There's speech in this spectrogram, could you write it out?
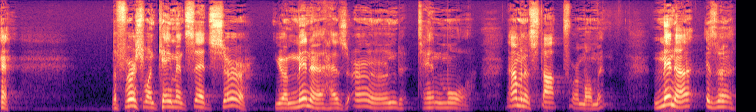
the first one came and said, Sir, your mina has earned 10 more. Now I'm going to stop for a moment. Mina is a,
